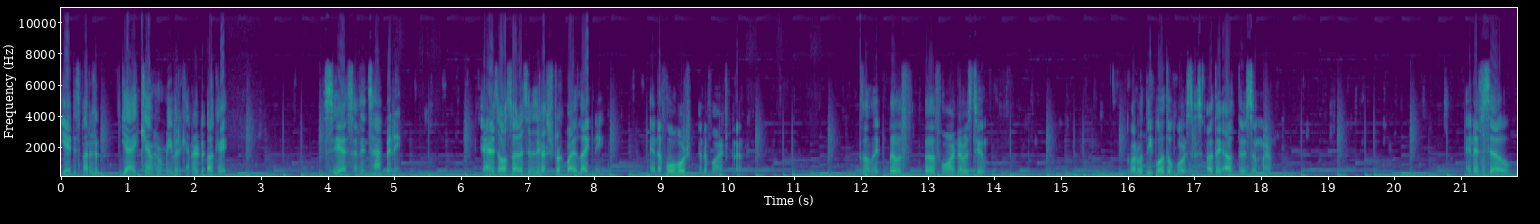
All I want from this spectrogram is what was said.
Yeah, despite it. Yeah, it can't hurt me, but it can't hurt. Okay. So yeah, something's happening. And it's also as soon as I got struck by lightning. And the four horse and the four huntsmen was only but before there was two. What about the other horses? Are they out there somewhere? And if so,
